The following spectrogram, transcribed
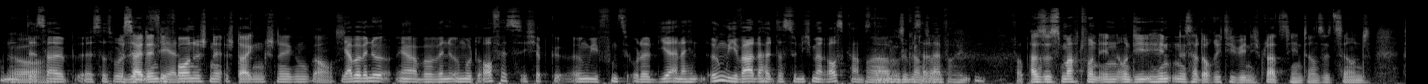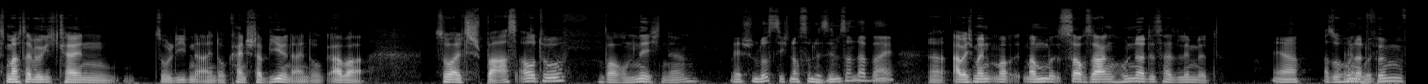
Und Ja. deshalb ist das wohl Es sehr sei denn, die vorne schnell, steigen schnell genug aus. Ja, aber wenn du, ja, aber wenn du irgendwo drauf fährst, ich habe irgendwie funktioniert, oder dir einer hinten, irgendwie war da halt, dass du nicht mehr rauskamst Ja, dann und du bist halt sein. einfach hinten verbrannt. Also es macht von innen und die hinten ist halt auch richtig wenig Platz, die hinteren Sitze. Und es macht halt wirklich keinen soliden Eindruck, keinen stabilen Eindruck. Aber so als Spaßauto, warum nicht, ne? Wäre schon lustig, noch so eine Simson dabei. Ja, aber ich meine, man, man muss auch sagen, 100 ist halt Limit. Ja. Also Ja, gut. 105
